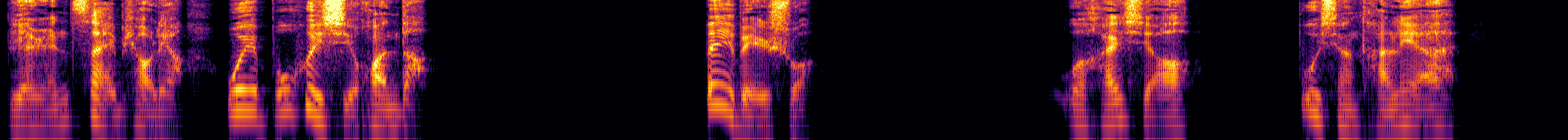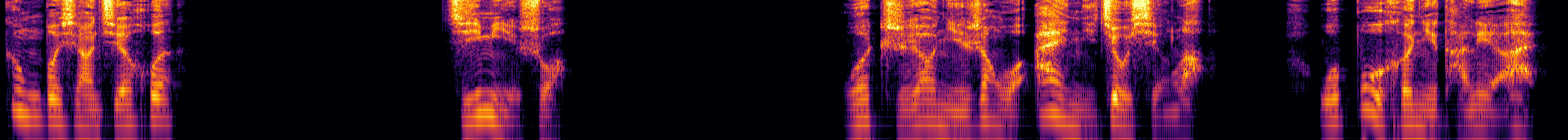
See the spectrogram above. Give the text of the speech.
别人再漂亮我也不会喜欢的。贝贝说：“我还小，不想谈恋爱，更不想结婚。”吉米说：“我只要你让我爱你就行了，我不和你谈恋爱，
